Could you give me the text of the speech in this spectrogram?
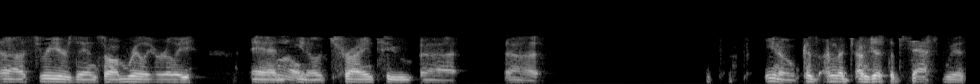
uh three years in, so I'm really early, and wow. you know, trying to. uh uh you know, because I'm a, I'm just obsessed with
